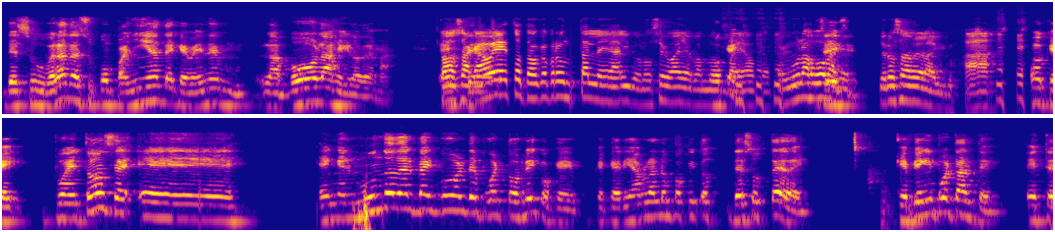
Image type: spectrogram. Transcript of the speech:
de su, ¿verdad? De su compañía de que venden las bolas y lo demás. Cuando se este, acabe esto, tengo que preguntarle algo, no se vaya cuando vayamos. Tengo una bola quiero saber algo. Ok, pues entonces, eh, en el mundo del béisbol de Puerto Rico, que, que, quería hablarle un poquito de eso a ustedes, que es bien importante este,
